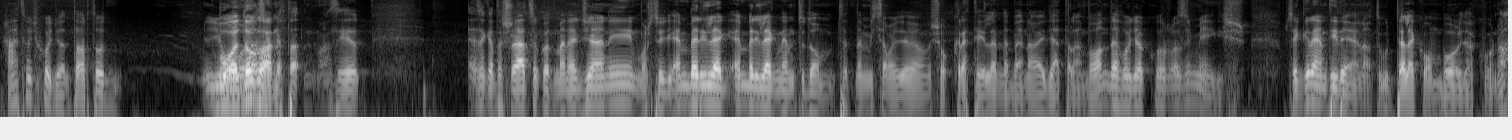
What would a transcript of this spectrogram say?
Hát, hogy hogyan tartod jól Boldogan? Ezeket a, azért ezeket a srácokat menedzselni, most, hogy emberileg, emberileg nem tudom, tehát nem hiszem, hogy olyan sok kretén lenne benne, ha egyáltalán van, de hogy akkor azért mégis. Most egy Grant ide jön a Tour Telekomból, hogy akkor na,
